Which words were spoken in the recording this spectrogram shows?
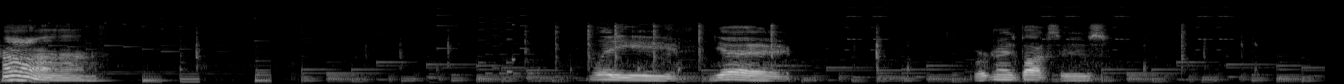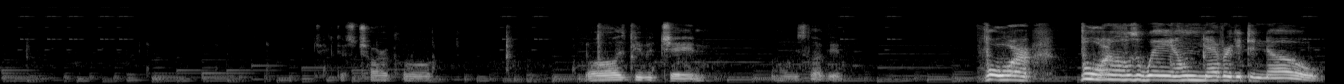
Huh. Liddy. Yay. Organized boxes. Check this charcoal. You'll always be with Jade. I'll always love you. Four! Four levels away and I'll never get to know.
